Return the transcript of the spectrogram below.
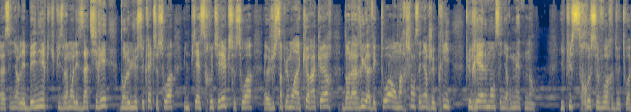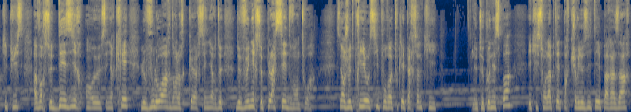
euh, Seigneur, les bénir, que tu puisses vraiment les attirer dans le lieu secret, que ce soit une pièce retirée, que ce soit euh, juste simplement un cœur à cœur dans la rue avec toi, en marchant. Seigneur, je prie que réellement, Seigneur, maintenant, ils puissent recevoir de toi, qu'ils puissent avoir ce désir en eux, Seigneur, créer le vouloir dans leur cœur, Seigneur, de, de venir se placer devant toi. Seigneur, je veux te prier aussi pour euh, toutes les personnes qui ne te connaissent pas et qui sont là peut-être par curiosité, par hasard.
